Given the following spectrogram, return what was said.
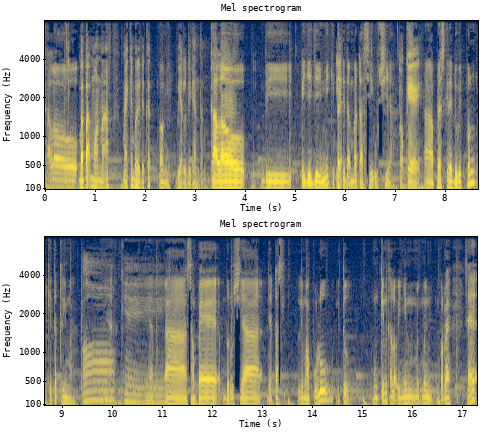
Kalau Bapak mohon maaf mic-nya boleh deket Oke. biar lebih ganteng kalau di PJJ ini kita Iya. tidak membatasi usia. oke Uh, fresh graduate pun kita terima. oh Ya. oke Ya, uh, sampai berusia di atas 50 itu mungkin kalau ingin memperoleh saya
